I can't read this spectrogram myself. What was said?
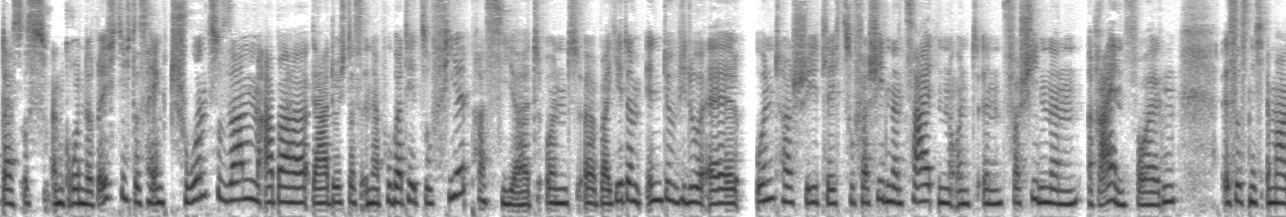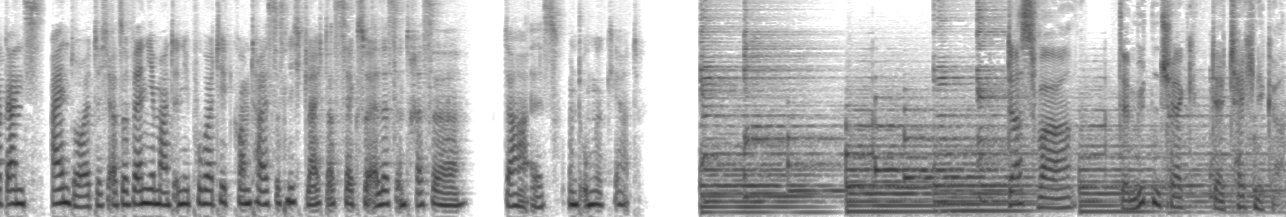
Das ist im Grunde richtig, das hängt schon zusammen, aber dadurch, dass in der Pubertät so viel passiert und äh, bei jedem individuell unterschiedlich zu verschiedenen Zeiten und in verschiedenen Reihenfolgen, ist es nicht immer ganz eindeutig. Also wenn jemand in die Pubertät kommt, heißt es nicht gleich, dass sexuelles Interesse da ist und umgekehrt. Das war der Mythencheck der Techniker.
